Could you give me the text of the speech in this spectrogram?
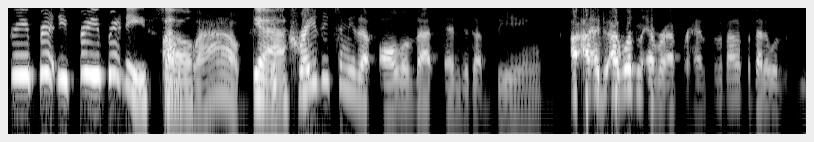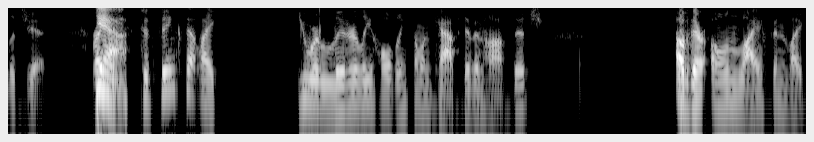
free Britney, free Britney. So oh wow, yeah, it's crazy to me that all of that ended up being. I, I I wasn't ever apprehensive about it, but that it was legit. Right? Yeah. Like, to think that like you were literally holding someone captive and hostage of their own life and like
